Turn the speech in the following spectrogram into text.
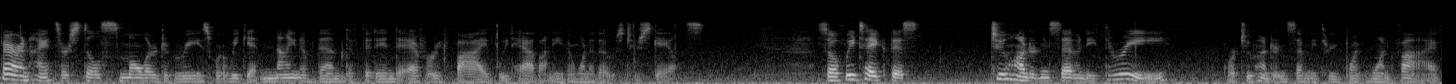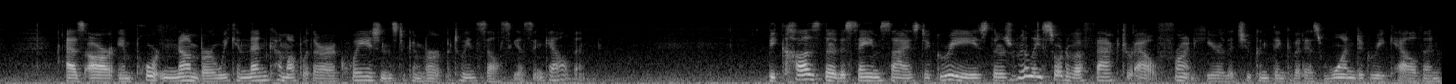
Fahrenheits are still smaller degrees where we get nine of them to fit into every five we'd have on either one of those two scales. So if we take this 273 or 273.15 as our important number, we can then come up with our equations to convert between Celsius and Kelvin. Because they're the same size degrees, there's really sort of a factor out front here that you can think of it as 1 degree Kelvin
